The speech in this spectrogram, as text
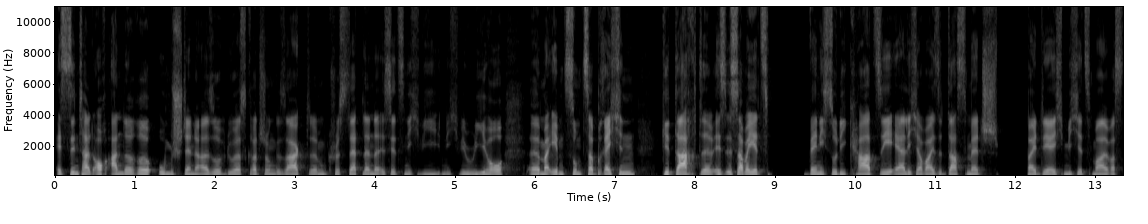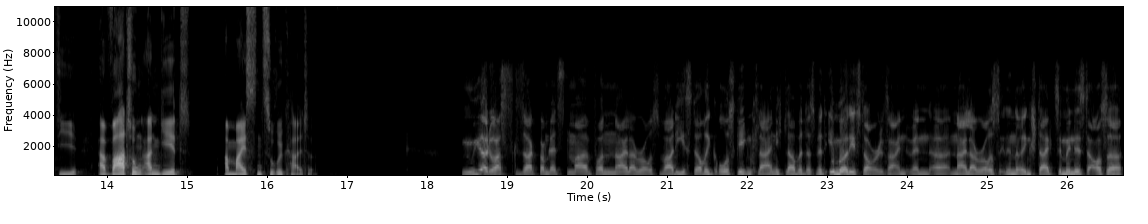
Es sind halt auch andere Umstände. Also, du hast gerade schon gesagt, ähm, Chris Statlander ist jetzt nicht wie, nicht wie Riho äh, mal eben zum Zerbrechen gedacht. Äh, es ist aber jetzt, wenn ich so die Card sehe, ehrlicherweise das Match, bei der ich mich jetzt mal, was die Erwartung angeht, am meisten zurückhalte. Ja, du hast gesagt, beim letzten Mal von Nyla Rose war die Story groß gegen klein. Ich glaube, das wird immer die Story sein, wenn äh, Nyla Rose in den Ring steigt. Zumindest außer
